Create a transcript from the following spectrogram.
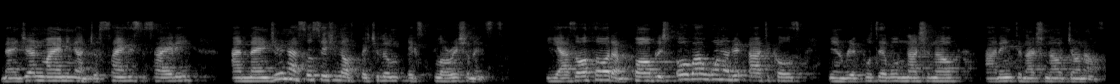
Nigerian Mining and Geosciences Society, and Nigerian Association of Petroleum Explorationists. He has authored and published over 100 articles in reputable national and international journals.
